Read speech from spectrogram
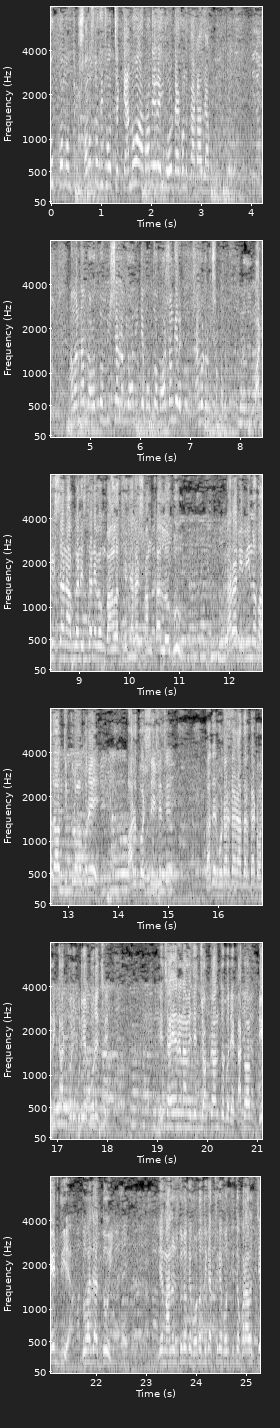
মুখ্যমন্ত্রী, সমস্ত কিছু হচ্ছে, কেন আমাদের এই ভোট এখন কাটা যাবে? আমার নাম নরোত্তম বিশ্বাস, আমি অল ইন্ডিয়া মতুয়া মহাসংঘের সাংগঠনিক সম্পাদক। পাকিস্তান, আফগানিস্তান এবং বাংলাদেশে যারা সংখ্যা লঘু তারা বিভিন্ন বাধা অতিক্রম করে ভারতবর্ষে এসেছে। তাদের ভোটার কার্ড, আধার কার্ড অনেক কাঠখড়ি পুড়িয়ে করেছে। এর নামে যে চক্রান্ত করে কাট অফ ডেট দিয়ে দু যে মানুষগুলোকে ভোটাধিকার থেকে বঞ্চিত করা হচ্ছে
